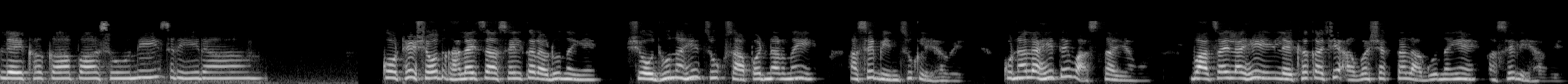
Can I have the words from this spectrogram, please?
लेखकापासून श्रीराम. कोठे शोध घालायचा असेल तर अडू नये. शोधूनही चूक सापडणार नाही. असे बिनचूक लिहावे. कुणालाही ते वाचता यावं. वाचायलाही लेखकाची आवश्यकता लागू नये असे लिहावे.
